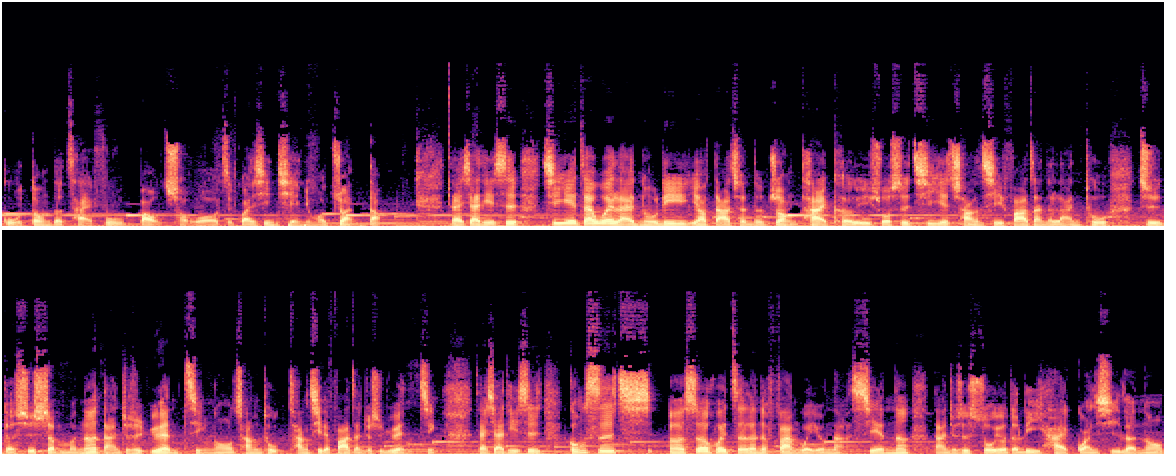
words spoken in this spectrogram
股东的财富报酬哦，只关心钱有没有赚到。在下题是企业在未来努力要达成的状态，可以说是企业长期发展的蓝图，指的是什么呢？答案就是愿景哦，长途长期的发展就是愿景。在下题是公司呃社会责任的范围有哪些呢？答案就是所有的利害关系人哦。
